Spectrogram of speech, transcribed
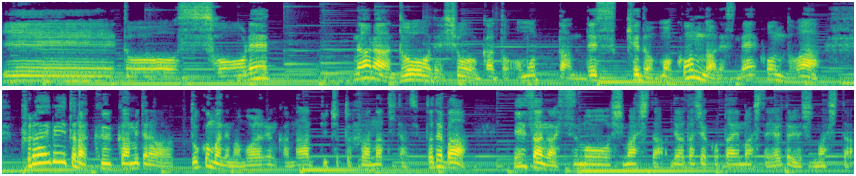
えーと、それならどうでしょうかと思ったんですけども、今度はですね、今度は、プライベートな空間みたいなのはどこまで守られるのかなってちょっと不安になってきたんですよ。例えば、A さんが質問をしました。で、私は答えました。やり取りをしました。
